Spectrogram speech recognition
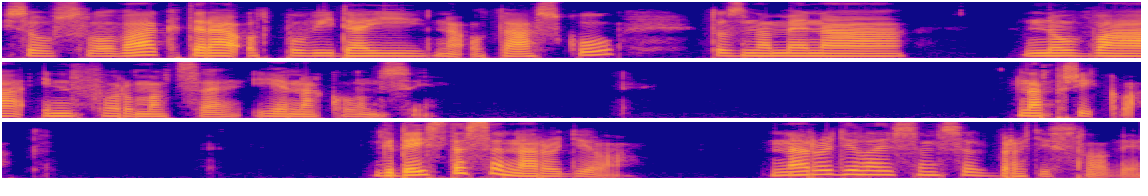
jsou slova, která odpovídají na otázku, to znamená, nová informace je na konci. Například. Kde jste se narodila? Narodila jsem se v Bratislavě.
